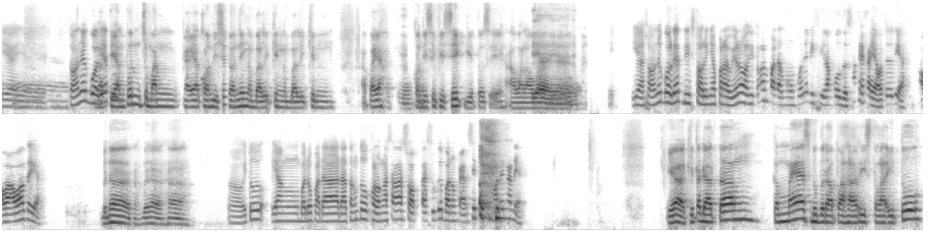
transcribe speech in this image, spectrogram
Iya iya iya. Soalnya gue lihat latihan pun cuman kayak conditioning ngebalikin ngebalikin apa ya oke. kondisi fisik gitu sih awal-awal Iya gitu. iya. iya. Iya, soalnya gue lihat di story-nya Prawira waktu itu kan pada ngumpulnya di Villa Kuldesak ya kayak waktu itu ya. Awal-awal tuh ya. bener bener ha. Oh, itu yang baru pada datang tuh kalau nggak salah swab test juga bareng Persib kemarin kan ya. Ya, kita datang ke mes beberapa hari setelah itu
